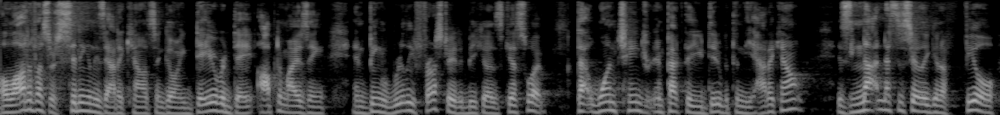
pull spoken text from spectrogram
A lot of us are sitting in these ad accounts and going day over day, optimizing and being really frustrated because guess what? That one change or impact that you did within the ad account is not necessarily going to feel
